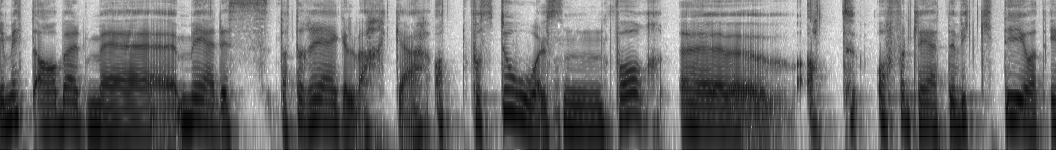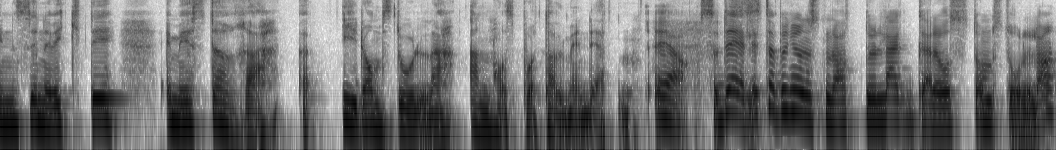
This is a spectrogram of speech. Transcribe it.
i mitt arbeid med, med dette regelverket at forståelsen for uh, at offentlighet er viktig og at innsyn er viktig, er mye større i domstolene enn hos påtalemyndigheten. Ja, så Det er litt av begrunnelsen at du legger det hos domstolene.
